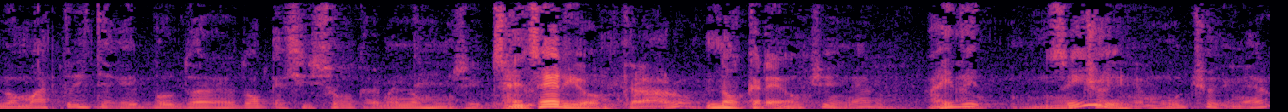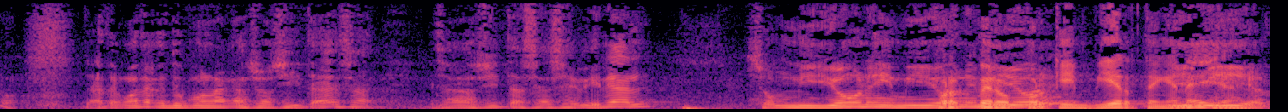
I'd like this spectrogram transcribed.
Lo más triste es que hay productores de reggaetón que sí son tremendos músicos. ¿En serio? Claro. No creo. Mucho dinero. Hay mucho, sí. dinero, mucho dinero. Date cuenta que tú pones una cancioncita esa, esa cancioncita se hace viral, son millones y millones pero y millones. porque invierten en ella.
